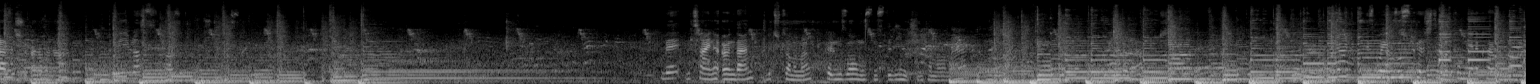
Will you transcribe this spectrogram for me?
Gel de şu. Burayı biraz Ve bir tane önden bir tutamama. Kırmızı olmasını istediğim için tamamen. Biz boyamızı karıştırmadık. Onu yine karıştırmadık.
